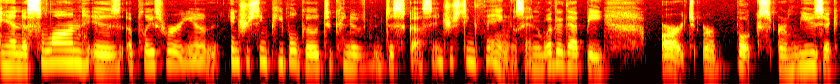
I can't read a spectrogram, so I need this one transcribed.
And a salon is a place where you know interesting people go to kind of discuss interesting things, and whether that be art or books or music,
